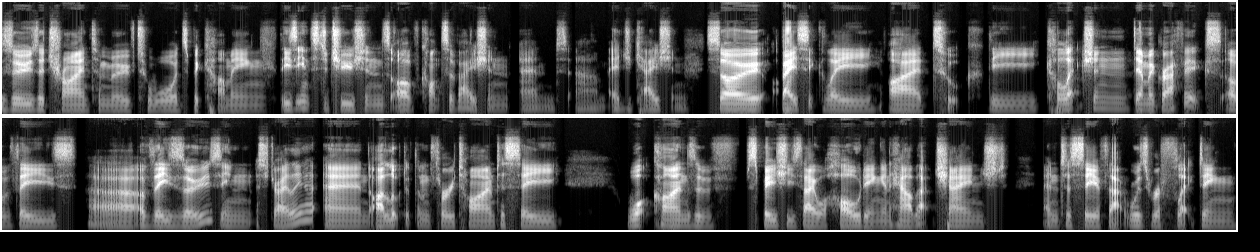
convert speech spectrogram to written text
zoos are trying to move towards becoming these institutions of conservation and um, education. So basically, I took the collection demographics of these uh, of these zoos in Australia, and I looked at them through time to see what kinds of species they were holding and how that changed, and to see if that was reflecting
